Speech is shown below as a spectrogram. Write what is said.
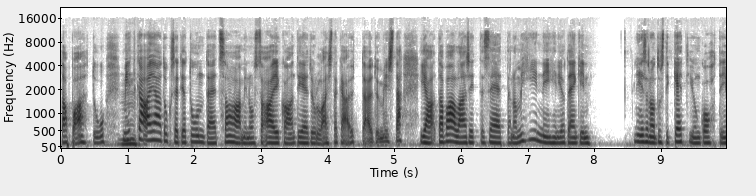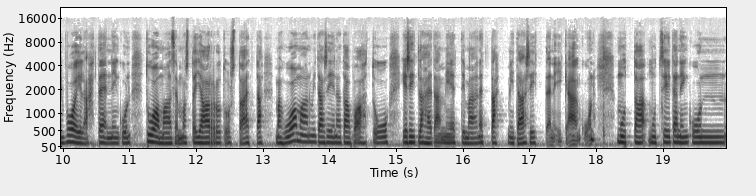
tapahtuu. Mm-hmm. Mitkä ajatukset ja tunteet saa minussa aikaan tietynlaista käyttäytymistä käyttäytymistä. Ja tavallaan sitten se, että no mihin niihin jotenkin niin sanotusti ketjun kohtiin voi lähteä niin kuin tuomaan semmoista jarrutusta, että mä huomaan, mitä siinä tapahtuu, ja sitten lähdetään miettimään, että mitä sitten ikään kuin. Mutta, mutta siitä niin kuin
